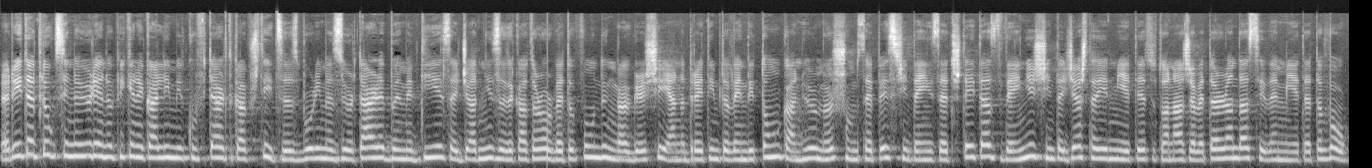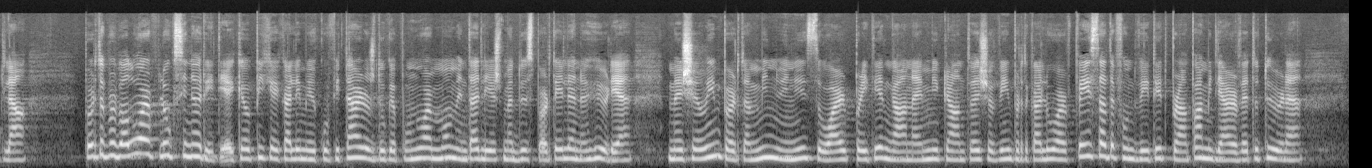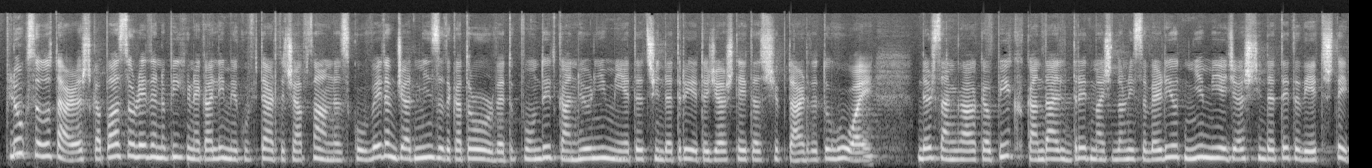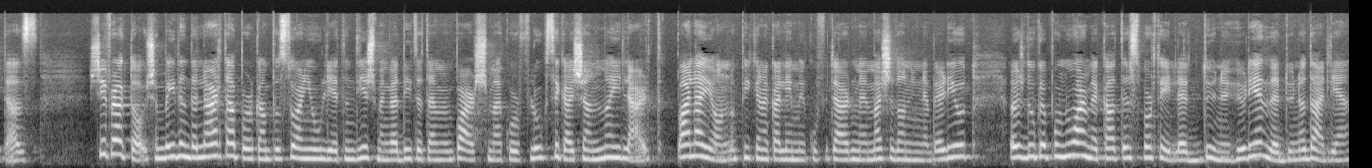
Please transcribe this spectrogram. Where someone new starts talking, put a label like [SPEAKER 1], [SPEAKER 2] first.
[SPEAKER 1] Rritet fluksi në hyrje në pikën e kalimit kufitar të Kapshticës, burime zyrtare bëjnë me dije se gjatë njëzet e katër orëve të fundit nga Greqia në drejtim të vendit tonë kanë hyrë më shumë se pesëqind e njëzet shtetas dhe njëqind e gjashtëdhjetë mjete të tonazheve të rënda si dhe mjete të vogla. Për të përballuar fluksin në rritje, kjo pikë e kalimit kufitar është duke punuar momentalisht me dy sportele në hyrje, me qëllim për të minimizuar pritjet nga ana e emigrantëve që vijnë për të kaluar festat e fundvitit pranë familjarëve të tyre. Fluks udhëtarësh ka pasur edhe në pikën e kalimit kufitar të Qafë-Thanës, ku vetëm gjatë njëzet e katër orëve të fundit kanë hyrë një mijë e tetëqind e tridhjetë e gjashtë shtetas shqiptarë dhe të huaj, ndërsa nga kjo pikë kanë dalë drejt Maqedonisë së Veriut një mijë e gjashtëqind e tetëdhjetë shtetas. Shifra këto, që mbeten të larta, por kanë pësuar një ulje të ndjeshme nga ditët e mëparshme, kur fluksi ka qenë më i lartë. Pala jonë në pikën e kalimit kufitar me Maqedoninë e Veriut është duke punuar me katër sportele, dy në hyrje dhe dy në dalje.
